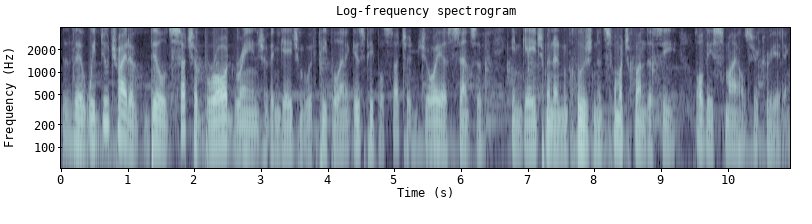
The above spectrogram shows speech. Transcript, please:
the, we do try to build such a broad range of engagement with people, and it gives people such a joyous sense of engagement and inclusion. It's so much fun to see all these smiles you're creating.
